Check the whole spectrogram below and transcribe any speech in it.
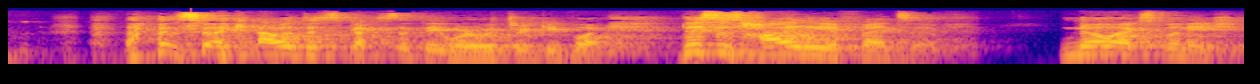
that was like how disgusted they were with drinking blood. This is highly offensive. No explanation.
